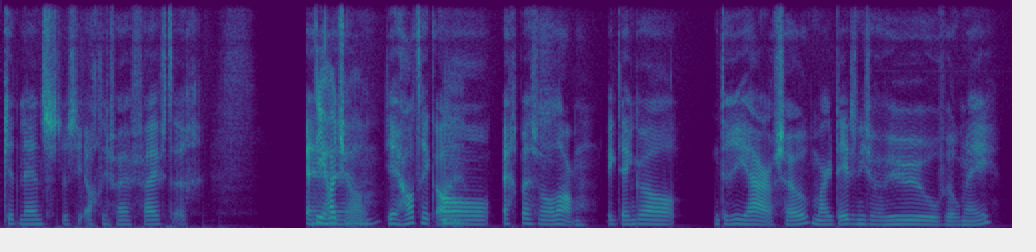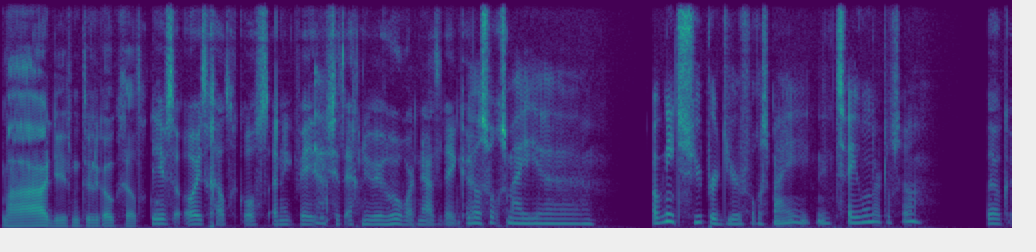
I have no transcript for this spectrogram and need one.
kit lens, dus die 1855. Die had je al? Die had ik Oh, al echt best wel lang. Ik denk wel drie jaar of zo, maar ik deed er niet zo heel veel mee. Maar die heeft natuurlijk ook geld gekost. Die heeft ooit geld gekost. En ik weet, Ja. ik zit echt nu weer heel hard na te Die denken. was volgens mij eh, ook niet super duur, volgens mij. Ik denk 200 of zo. Welke?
